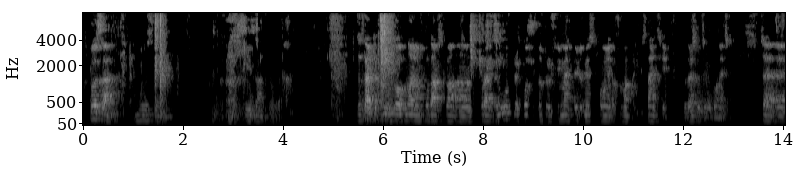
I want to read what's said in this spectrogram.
Хто за? Всі за. Затвердити комісію свого комунального господарства в проект землеустрою площі 147 метрів будівництва повні трансформаторної підстанції з адресою вулиця Це е,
